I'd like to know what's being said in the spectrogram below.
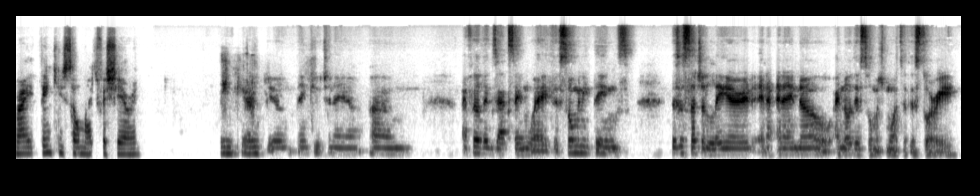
Right? Thank you so much for sharing. Thank you. Thank you. Thank you, Janaya. Um, I feel the exact same way. There's so many things. This is such a layered, and, and I know I know there's so much more to the story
